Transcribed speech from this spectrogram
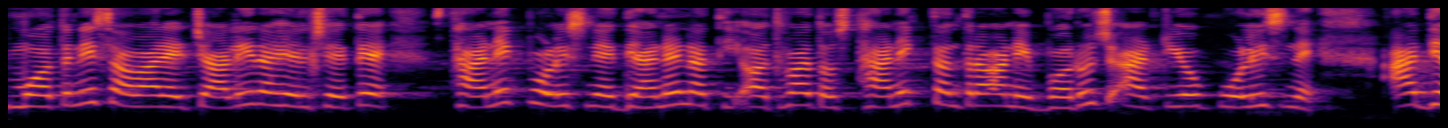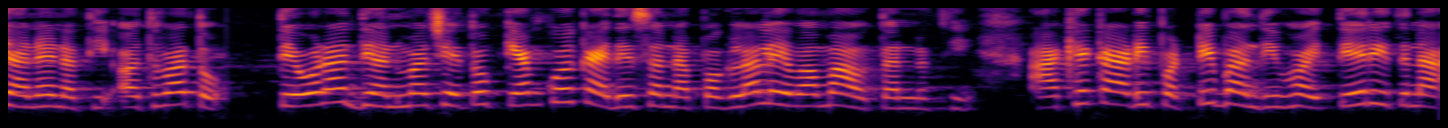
મોતની સવારે ચાલી રહેલ છે તે સ્થાનિક પોલીસને ધ્યાને નથી અથવા તો સ્થાનિક તંત્ર અને ભરૂચ આરટીઓ પોલીસને આ ધ્યાને નથી અથવા તો તેઓના ધ્યાનમાં છે તો કેમ કોઈ કાયદેસરના પગલાં લેવામાં આવતા નથી? આંખે કાળી પટ્ટી બાંધી હોય તે રીતના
